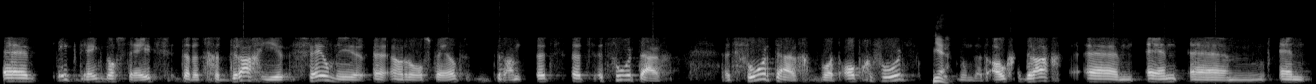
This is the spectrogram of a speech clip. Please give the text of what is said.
Uh, ik denk nog steeds dat het gedrag hier veel meer uh, een rol speelt dan het, het, het voertuig. Het voertuig wordt opgevoerd. Ja. Ik noem dat ook gedrag. Um, en um, en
